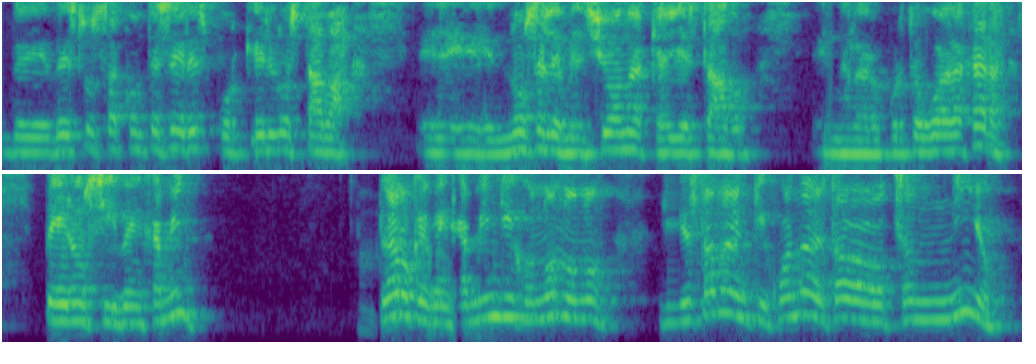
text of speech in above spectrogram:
de, estos aconteceres porque él no estaba, eh, no se le menciona que haya estado en el aeropuerto de Guadalajara, pero sí Benjamín. Claro que Benjamín dijo, no, no, no, yo estaba en Tijuana, estaba bautizando un niño,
